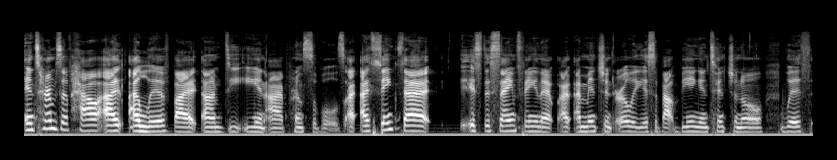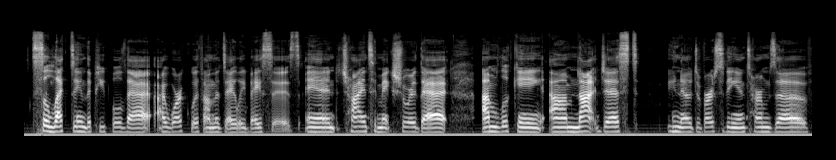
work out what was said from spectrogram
in terms of how I, I live by um, DE and I principles, I, I think that it's the same thing that I, I, mentioned earlier. It's about being intentional with selecting the people that I work with on a daily basis and trying to make sure that I'm looking um, not just you know diversity in terms of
